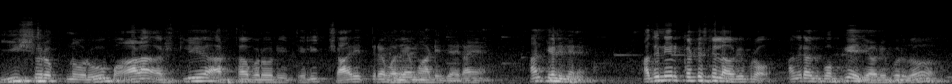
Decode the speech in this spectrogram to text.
ಈಶ್ವರಪ್ಪನವರು ಬಹಳ ಅಶ್ಲೀಲ ಅರ್ಥ ಬರೋ ರೀತಿಯಲ್ಲಿ ಚಾರಿತ್ರ್ಯ ವಧೆ ಮಾಡಿದ್ದಾರೆ ಅಂತ ಹೇಳಿದ್ದೇನೆ. ಅದನ್ನೇನು ಖಂಡಿಸ್ಲಿಲ್ಲ ಅವರಿಬ್ರು. ಅಂದರೆ ಅದು ಒಪ್ಪಿಗೆ ಇದೆಯಾ ಅವರಿಬ್ಬರದು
